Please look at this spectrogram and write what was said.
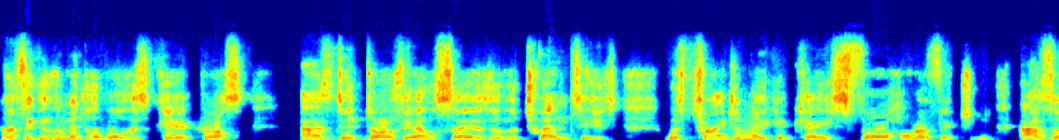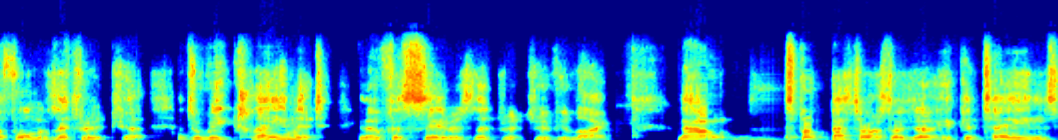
And I think in the middle of all this, Keir Cross as did Dorothy L. Sayers in the 20s, was trying to make a case for horror fiction as a form of literature and to reclaim it, you know, for serious literature, if you like. Now, this book, Best Horror Stories, you know, it contains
